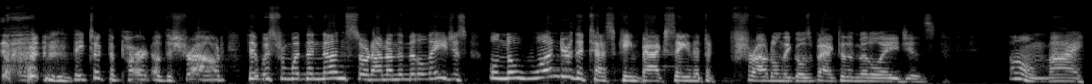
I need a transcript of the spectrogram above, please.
they took the part of the shroud that was from when the nuns sewed on in the Middle Ages. Well, no wonder the test came back saying that the shroud only goes back to the Middle Ages. Oh my.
